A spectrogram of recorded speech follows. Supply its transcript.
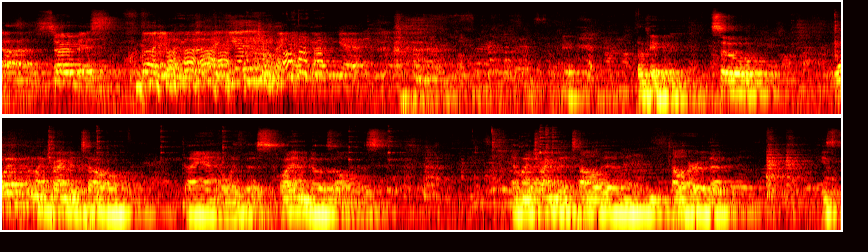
诶、service，都系用紧，系依家都仲系用紧嘅。 Okay, so what am I trying to tell Diana with this? William knows all this. Am I trying to tell him, tell her that he's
